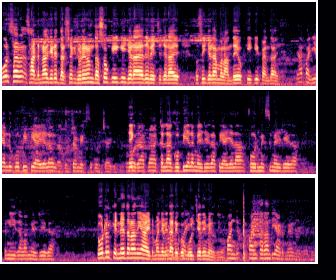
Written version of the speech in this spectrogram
ਔਰ ਸਰ ਸਾਡੇ ਨਾਲ ਜਿਹੜੇ ਦਰਸ਼ਕ ਜੁੜੇ ਉਹਨਾਂ ਨੂੰ ਦੱਸੋ ਕੀ ਕੀ ਜਿਹੜਾ ਇਹਦੇ ਵਿੱਚ ਜਿਹੜਾ ਇਹ ਤੁਸੀਂ ਜਿਹੜਾ ਮਿਲਾਉਂਦੇ ਹੋ ਕੀ ਕੀ ਪੈਂਦਾ ਹੈ? ਇਹ ਭਾਜੀ ਆਲੂ ਗੋਭੀ ਪਿਆਜ਼ ਵਾਲਾ ਹੁੰਦਾ ਕੁਲਚਾ ਮਿਕਸ ਕੁਲਚਾ ਜੀ। ਤੇ- ਹੋਰ ਆਪਣਾ ਕੱਲਾ ਗੋਭੀ ਵਾਲਾ ਮਿਲ ਜਾਏਗਾ ਪਿਆਜ਼ ਵਾਲਾ ਫੋਰ ਮਿਕਸ ਮਿਲ ਜਾਏਗਾ ਪਨੀਰ ਵਾਲਾ ਮਿਲ ਜਾਏਗਾ। ਟੋਟਲ ਕਿੰਨੇ ਤਰ੍ਹਾਂ ਦੀਆਂ ਆਈਟਮਾਂ ਜਿਹੜੇ ਤੁਹਾਡੇ ਕੋਲ ਕੁਲਚੇ ਦੀ ਮਿਲਦੀਆਂ? ਪੰਜ ਪੰਜ ਤਰ੍ਹਾਂ ਦੀ ਆਈਟਮ ਹੈ ਭਾਜੀ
